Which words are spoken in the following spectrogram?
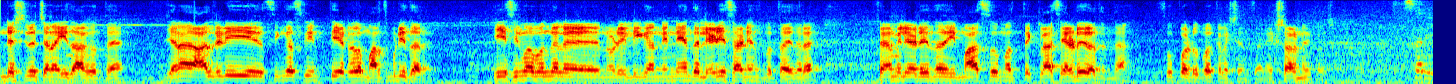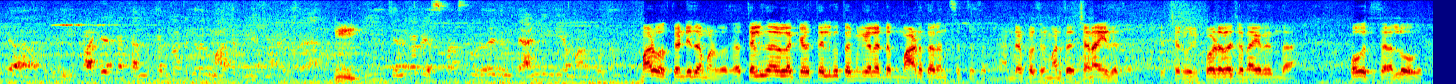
ಇಂಡಸ್ಟ್ರಿನೂ ಚೆನ್ನಾಗಿ ಇದಾಗುತ್ತೆ. ಜನ ಆಲ್ರೆಡಿ ಸಿಂಗಲ್ ಸ್ಕ್ರೀನ್ ಥಿಯೇಟ್ರೆಲ್ಲ ಮರ್ತು ಬಿಟ್ಟಿದ್ದಾರೆ. ಈ ಸಿನಿಮಾ ಬಂದಮೇಲೆ ನೋಡಿ ಈಗ ನಿನ್ನೆಯಿಂದ ಲೇಡೀಸ್ ಆಡಿಯನ್ಸ್ ಬರ್ತಾ ಇದ್ದಾರೆ. ಫ್ಯಾಮಿಲಿ ಆಡಿಯನ್ಸ್ ಈ ಮಾಸು ಮತ್ತು ಕ್ಲಾಸ್ ಎರಡೂ ಇರೋದ್ರಿಂದ super duper collection sir extraordinary collection sir ಈಗ ಈ ಕರ್ನಾಟಕದಲ್ಲಿ ಮಾತ್ರ ರಿಲೀಸ್ ಮಾಡಿದ್ರೆ ಹ್ಞೂ ಈ ಜನಗಳ ರೆಸ್ಪಾನ್ಸ್ ನೋಡಿದ್ರೆ ಇದನ್ನು ಪ್ಯಾನ್ ಇಂಡಿಯಾ ಮಾಡ್ಬೋದಾ? ಮಾಡ್ಬೋದು ಖಂಡಿತ ಮಾಡ್ಬೋದು ಸರ್. ತೆಲುಗಿನವರೆಲ್ಲ ಕೇಳಿ ತೆಲುಗು ತಮಿಳಿಗೆಲ್ಲ ಡಬ್ ಮಾಡ್ತಾರೆ ಅನಿಸುತ್ತೆ ಸರ್. ಹಂಡ್ರೆಡ್ ಪರ್ಸೆಂಟ್ ಮಾಡ್ತಾರೆ ಚೆನ್ನಾಗಿದೆ ಸರ್. ಪಿಕ್ಚರ್ ರಿಪೋರ್ಟ್ ಎಲ್ಲ ಚೆನ್ನಾಗಿರೋದ್ರಿಂದ ಹೋಗುತ್ತೆ ಸರ್ ಅಲ್ಲೂ ಹೋಗುತ್ತೆ.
